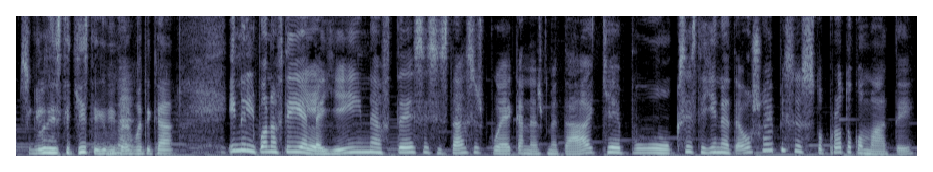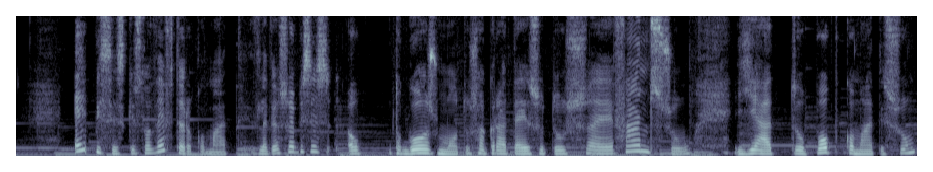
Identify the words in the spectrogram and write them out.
συγκλονιστική στιγμή ναι. πραγματικά. Είναι λοιπόν αυτή η αλλαγή είναι αυτές οι συστάσεις που έκανες μετά και που ξέρεις τι γίνεται όσο έπεισες στο πρώτο κομμάτι έπεισες και στο δεύτερο κομμάτι. Δηλαδή όσο έπεισες τον κόσμο, τους ακροατές σου, τους ε, φαν σου για το pop κομμάτι σου,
